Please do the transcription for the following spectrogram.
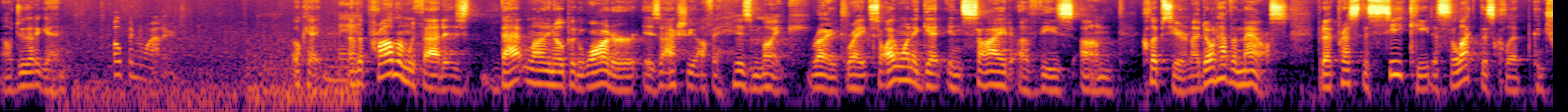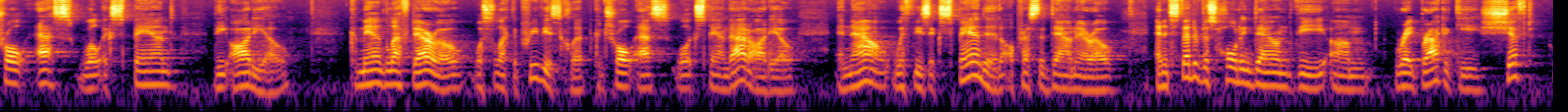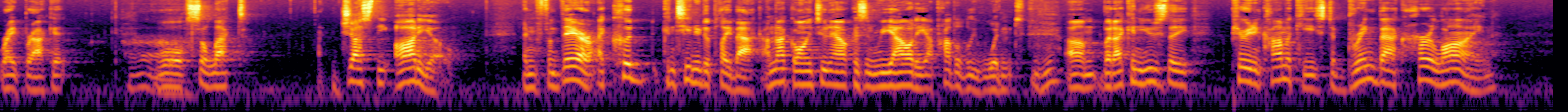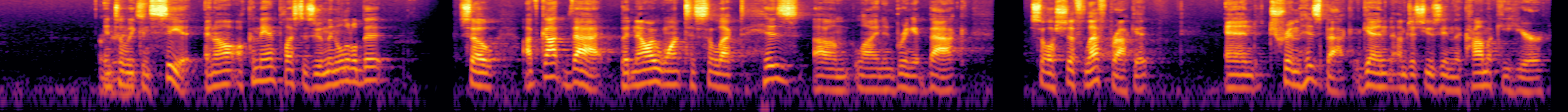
I'll do that again. Open water. Okay. Now the problem with that is that line open water is actually off of his mic. Right. Right. So I want to get inside of these um, clips here, and I don't have a mouse, but I press the C key to select this clip. Control S will expand the audio. Command left arrow will select the previous clip. Control S will expand that audio. And now with these expanded, I'll press the down arrow. And instead of just holding down the um, right bracket key, shift right bracket will select just the audio. And from there, I could continue to play back. I'm not going to now because in reality, I probably wouldn't. Um, but I can use the period and comma keys to bring back her line until we can see it. And I'll, I'll command plus to zoom in a little bit. So I've got that, but now I want to select his um, line and bring it back. So I'll shift left bracket and trim his back. Again, I'm just using the comma key here.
